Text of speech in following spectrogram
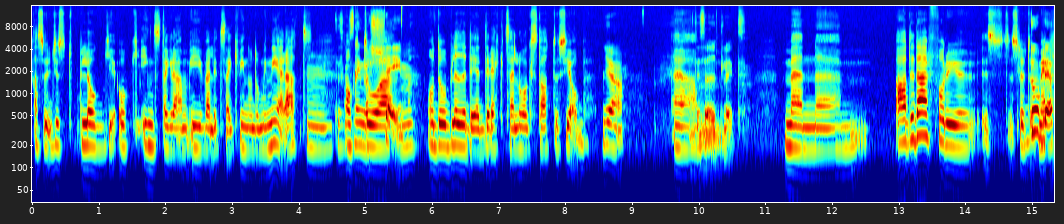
alltså just blogg och Instagram är ju väldigt så här, kvinnodominerat. Mm, det ska Och då- shame. Och då blir det direkt så här lågstatusjobb. Ja, det är så ytligt. Men ehm, ja, det där får du ju sluta Då upp med.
